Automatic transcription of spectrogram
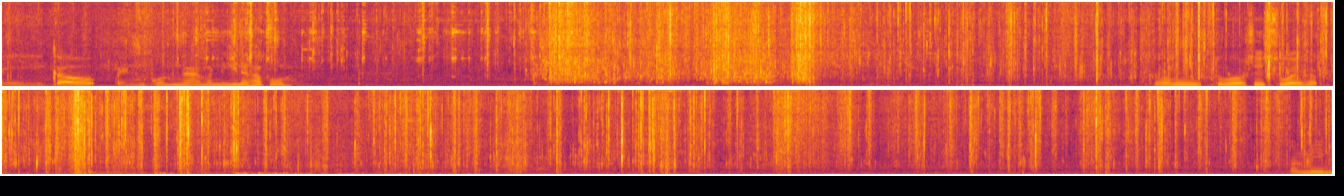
นี่ ก็เป็นผลงานวันนี้นะครับผมก็มีตัวสวยๆครับ อันนิน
